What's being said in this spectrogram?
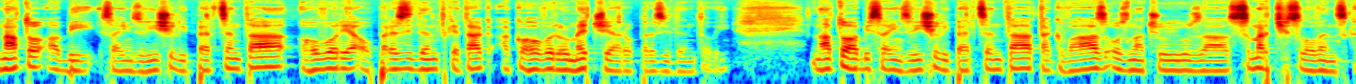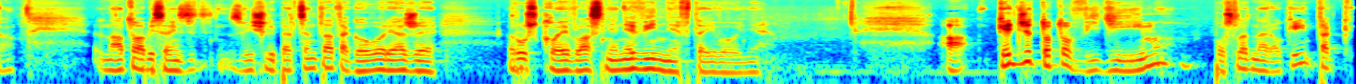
Na to, aby sa im zvýšili percentá, hovoria o prezidentke tak, ako hovoril Mečiar o prezidentovi. Na to, aby sa im zvýšili percentá, tak vás označujú za smrť Slovenska. Na to, aby sa im zvýšili percentá, tak hovoria, že Rusko je vlastne nevinne v tej vojne. A keďže toto vidím posledné roky, tak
